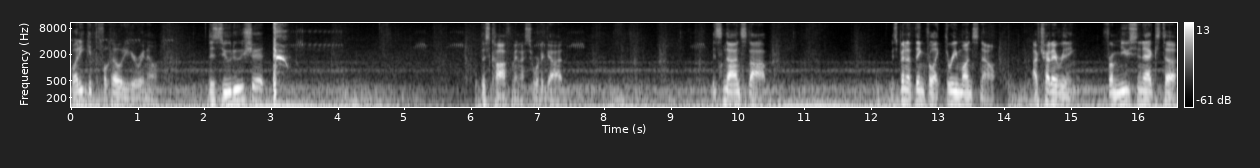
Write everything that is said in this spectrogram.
Buddy, get the fuck out of here right now. This Zudu shit. this cough, man, I swear to God. It's non-stop. It's been a thing for like three months now. I've tried everything. From Mucinex to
